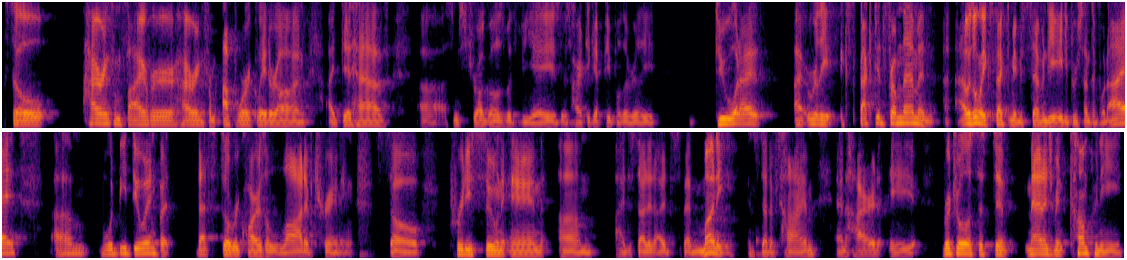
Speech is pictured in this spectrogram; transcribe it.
So hiring from Fiverr, hiring from Upwork later on, I did have uh, some struggles with VAs. It was hard to get people to really do what I I really expected from them, and I was only expecting maybe 70, 80 percent of what I um, would be doing, but that still requires a lot of training. So pretty soon in, um, I decided I'd spend money instead of time and hired a virtual assistant management company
